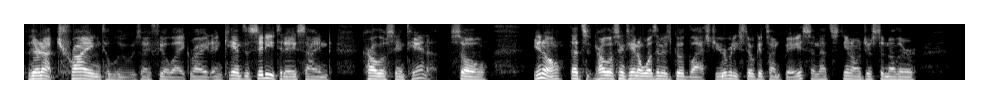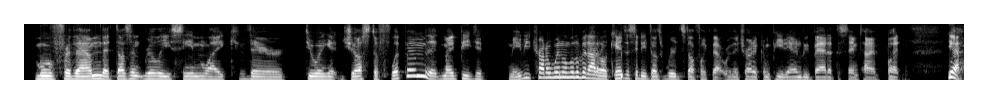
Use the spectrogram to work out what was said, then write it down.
they're not trying to lose. I feel like right. And Kansas City today signed Carlos Santana, so you know that's Carlos Santana wasn't as good last year, but he still gets on base, and that's you know just another move for them that doesn't really seem like they're doing it just to flip him. It might be to maybe try to win a little bit. I don't know. Kansas City does weird stuff like that where they try to compete and be bad at the same time, but yeah,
